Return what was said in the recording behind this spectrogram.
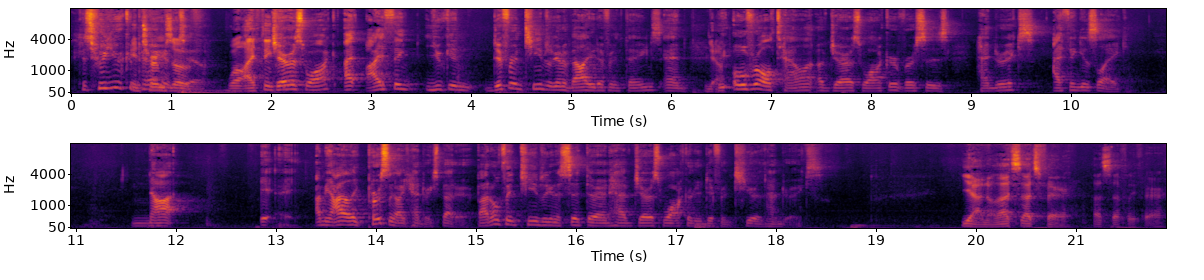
Because who you In comparing terms him of, to? well, I think Jarace Walk, I, I think you can. Different teams are going to value different things, and Yeah. the overall talent of Jarace Walker versus Hendricks, I think is like not. It, I mean, I like personally like Hendricks better, but I don't think teams are going to sit there and have Jarace Walker in a different tier than Hendricks. Yeah, no, that's that's fair. That's definitely fair.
